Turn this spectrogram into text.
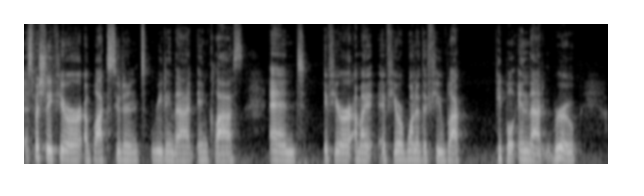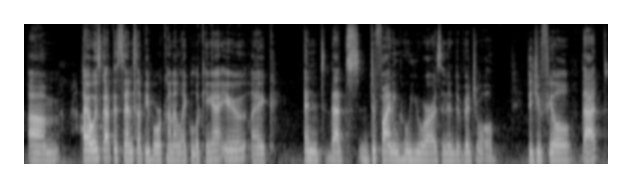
Especially if you're a black student reading that in class, and if you're I, if you're one of the few black people in that group, um, I always got the sense that people were kind of like looking at you, like, and that's defining who you are as an individual. Did you feel that?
